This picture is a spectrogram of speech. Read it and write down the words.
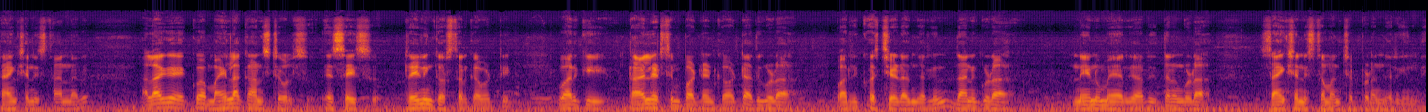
శాంక్షన్ ఇస్తా అన్నారు. అలాగే ఎక్కువ మహిళా కానిస్టేబుల్స్ ఎస్ఐస్ ట్రైనింగ్కి వస్తారు కాబట్టి వారికి టాయిలెట్స్ ఇంపార్టెంట్ కాబట్టి అది కూడా వారు రిక్వెస్ట్ చేయడం జరిగింది. దానికి కూడా నేను మేయర్ గారు ఇద్దరం కూడా శాంక్షన్ ఇస్తామని చెప్పడం జరిగింది.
